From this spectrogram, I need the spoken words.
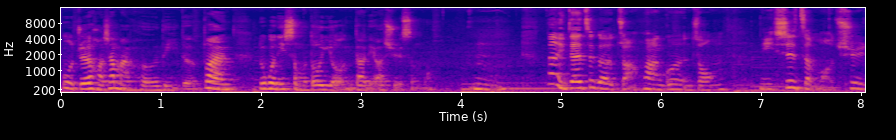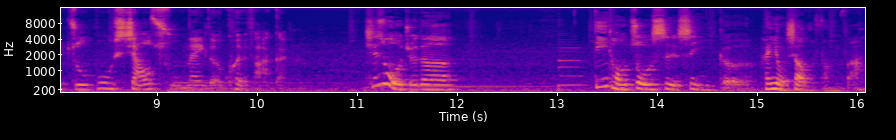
我觉得好像蛮合理的。不然，如果你什么都有，你到底要学什么？嗯，那你在这个转换过程中，你是怎么去逐步消除那个匮乏感？其实我觉得低头做事是一个很有效的方法。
